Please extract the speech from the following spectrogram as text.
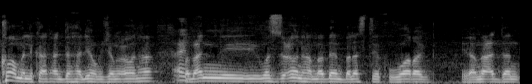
الكوم اللي كانت عند اهاليهم يجمعونها. طبعا يوزعونها ما بين بلاستيك وورق إلى معدن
